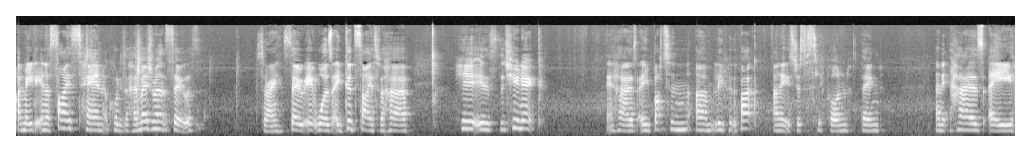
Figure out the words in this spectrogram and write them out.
I made it in a size 10 according to her measurements. So it was, sorry, so it was a good size for her. Here is the tunic. It has a button um, loop at the back and it's just a slip-on thing and it has a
